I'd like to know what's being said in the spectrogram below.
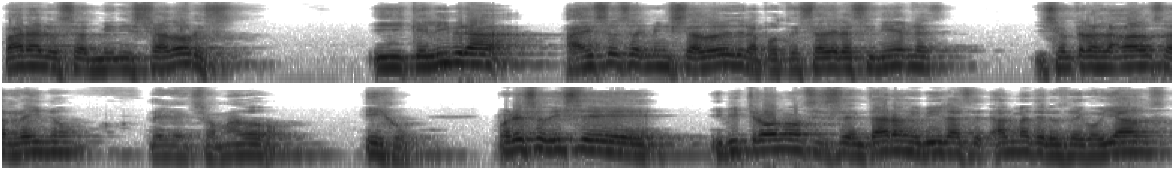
para los administradores, y que libra a esos administradores de la potestad de las tinieblas y son trasladados al reino de su amado Hijo. Por eso dice, y vi tronos y se sentaron y vi las almas de los degollados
